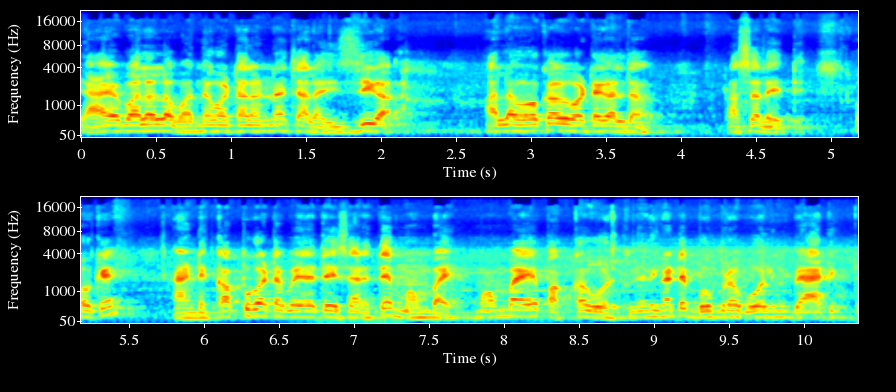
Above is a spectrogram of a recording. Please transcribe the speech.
యాభై బాల్లలో వంద కొట్టాలన్నా చాలా ఈజీగా అలా ఒక కొట్టగలుగుతారు. రసల్ అయితే ఓకే? అండ్ కప్పు కొట్టబోయే అయితే ఈసారి అయితే ముంబై. ముంబై పక్కా కొడుతుంది. ఎందుకంటే బుమ్రా బౌలింగ్ బ్యాటింగ్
